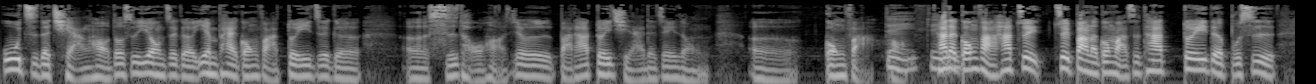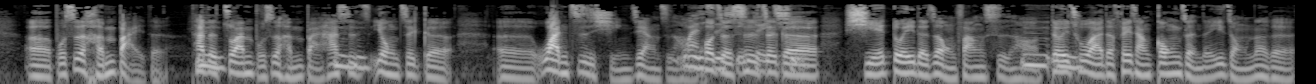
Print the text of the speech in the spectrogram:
屋子的墙哈，都是用这个燕派工法堆这个呃石头哈，就是把它堆起来的这种呃工法。对它的工法，它最最棒的工法是它堆的不是呃不是横摆的，它的嗯砖不是横摆，它是嗯用这个。呃，万字形这样子哈或者是这个斜堆的这种方式哈嗯，堆嗯出来的非常工整的一种那个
